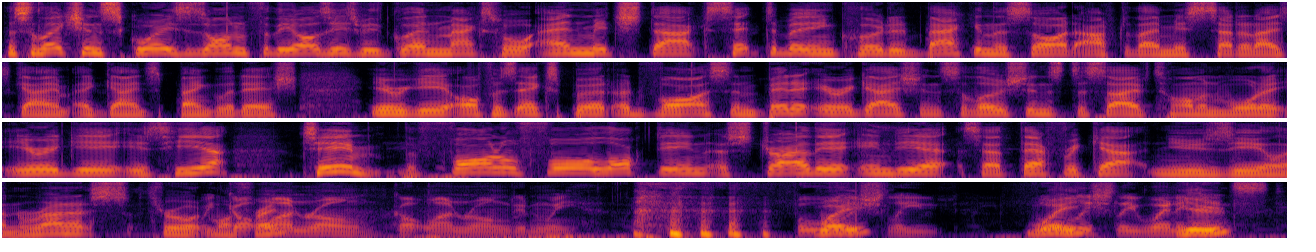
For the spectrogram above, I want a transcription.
The selection squeeze is on for the Aussies with Glenn Maxwell and Mitch Starc set to be included back in the side after they missed Saturday's game against Bangladesh. Irrigear offers expert advice and better irrigation solutions to save time and water. Irrigear is here. Tim, the final four locked in Australia, India, South Africa, New Zealand. Run us through it, We my got one wrong. Got one wrong, didn't we? We? foolishly, We? foolishly went You? against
